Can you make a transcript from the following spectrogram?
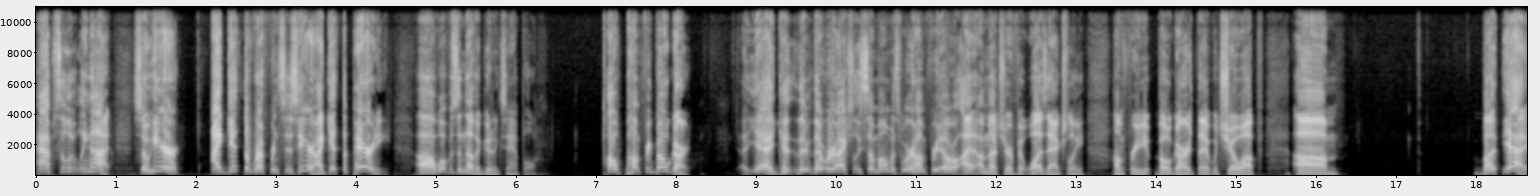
Absolutely not. So here, I get the references here. I get the parody. Uh, what was another good example? Oh, Humphrey Bogart. Uh, yeah, because there, there were actually some moments where Humphrey, or I, am not sure if it was actually Humphrey Bogart that would show up. Um, but yeah,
